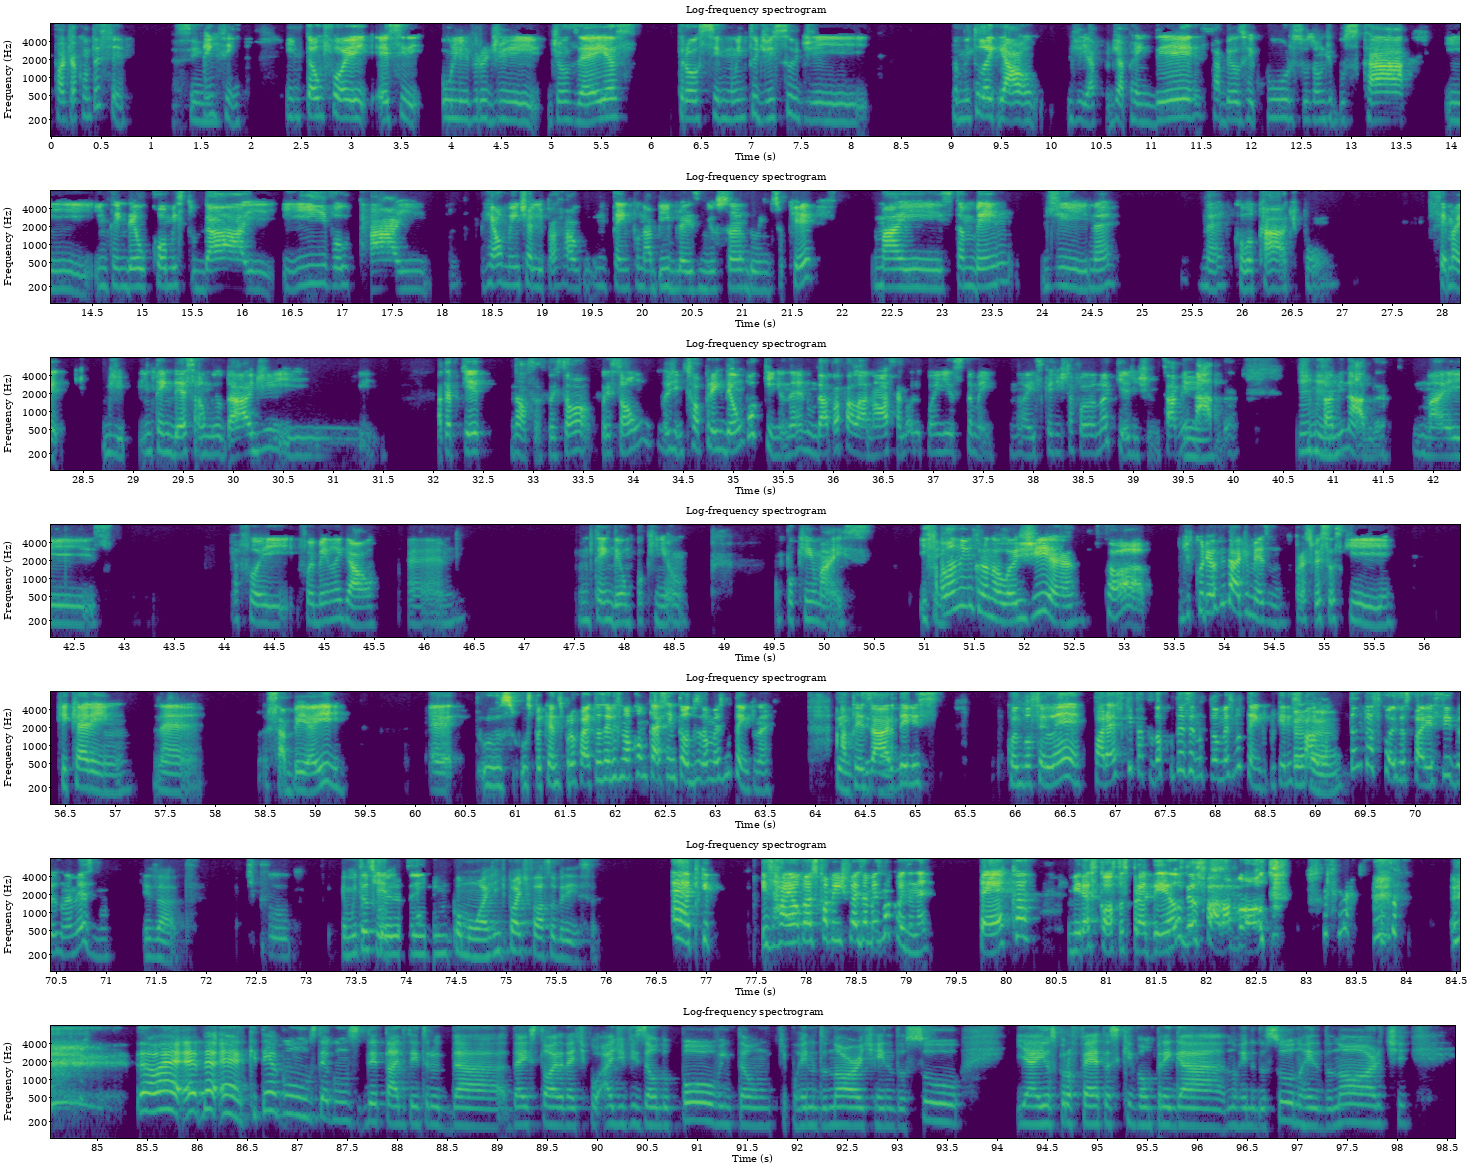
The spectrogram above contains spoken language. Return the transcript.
pode acontecer. Sim, Enfim, então foi esse, o livro de, de Oséias trouxe muito disso de, foi muito legal de, de aprender, saber os recursos, onde buscar e entender o como estudar e, e ir voltar e realmente ali passar um tempo na Bíblia esmiuçando e não sei o quê, mas também de, né, né, colocar, tipo, ser mais, de entender essa humildade e até porque, nossa, foi só, foi só um, a gente só aprendeu um pouquinho, né? Não dá pra falar, nossa, agora eu conheço também. Não é isso que a gente tá falando aqui, a gente não sabe sim. nada. A gente não sabe Uhum. nada, mas foi, foi bem legal é, entender um pouquinho, um pouquinho mais. E Sim. falando em cronologia, só de curiosidade mesmo, para as pessoas que, que querem, né, saber aí, é, os, os pequenos profetas, eles não acontecem todos ao mesmo tempo, né? Sim, Apesar deles, quando você lê, parece que tá tudo acontecendo tudo ao mesmo tempo, porque eles falam tantas coisas parecidas, não é mesmo? Exato. Tipo, Tem muitas porque coisas em, em comum. A gente pode falar sobre isso. É, porque Israel basicamente faz a mesma coisa, né? Peca, vira as costas pra Deus, Deus fala, volta. Não, é, é, é que tem alguns, tem alguns detalhes dentro da, da história, né? Tipo, a divisão do povo, então, tipo, Reino do Norte, Reino do Sul, e aí os profetas que vão pregar no Reino do Sul, no Reino do Norte,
